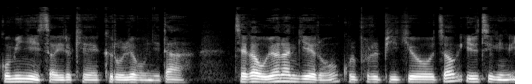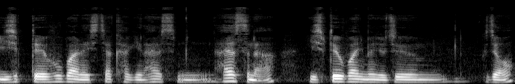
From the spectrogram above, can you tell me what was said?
고민이 있어 이렇게 글 올려봅니다. 제가 우연한 기회로 골프를 비교적 일찍인 20대 후반에 시작하긴 하였으나, 20대 후반이면 요즘 그죠?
